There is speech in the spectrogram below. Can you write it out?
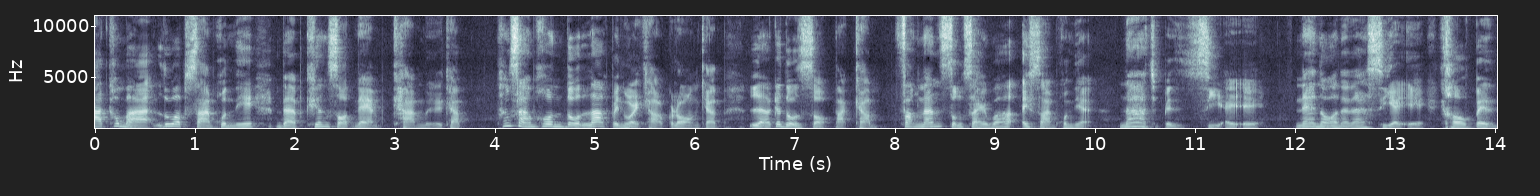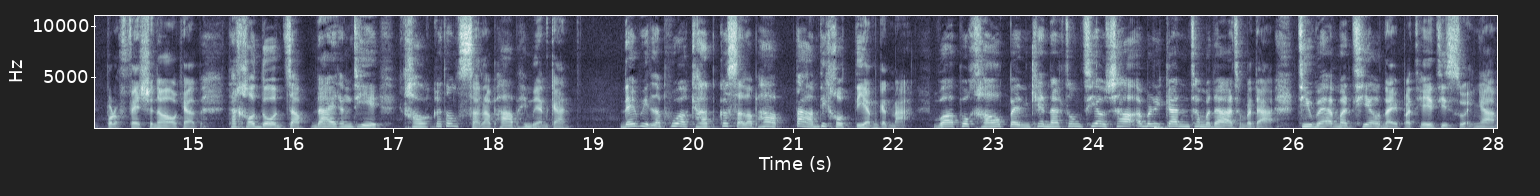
าร์จเข้ามารวบ 3 คนนี้แบบเครื่องสอดแนมขามือครับ ทั้ง 3 คนโดนลากไปหน่วยข่าวกรองครับ แล้วก็โดนสอบปากคำฝั่งนั้นสงสัยว่าไอ้3คนเนี้ยน่าจะเป็น CIA แน่นอนนะนะ CIA เขาเป็น professional ครับ ถ้าเขาโดนจับได้ทั้งที เขาก็ต้องสารภาพให้เหมือนกัน เดวิดและพวกครับก็สารภาพตามที่เขาเตรียมกันมา ว่าพวกเขาเป็นแค่นักท่องเที่ยวชาวอเมริกันธรรมดาธรรมดาที่แวะมาเที่ยวในประเทศที่สวยงาม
